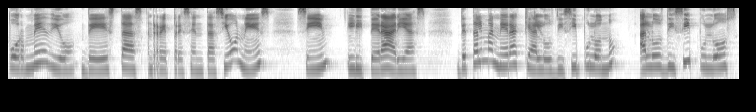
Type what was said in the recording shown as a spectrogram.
por medio de estas representaciones, ¿sí? Literarias, de tal manera que a los discípulos no, a los discípulos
